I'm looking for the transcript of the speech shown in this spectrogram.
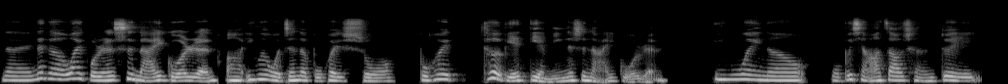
那那个外国人是哪一国人啊？因为我真的不会说，不会特别点名的是哪一国人，因为呢，我不想要造成对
